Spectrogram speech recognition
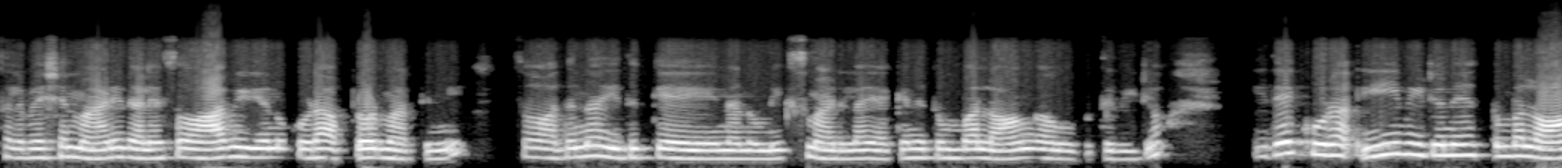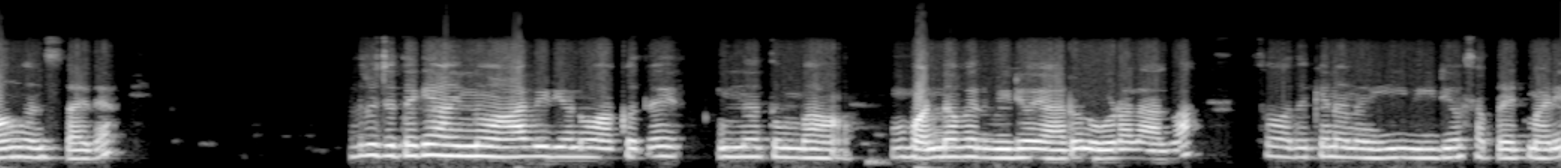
ಸೆಲೆಬ್ರೇಷನ್ ಮಾಡಿದ್ದಾಳೆ. ಸೊ ಆ ವಿಡಿಯೋನು ಕೂಡ ಅಪ್ಲೋಡ್ ಮಾಡ್ತೀನಿ. ಸೊ ಅದನ್ನ ಇದಕ್ಕೆ ನಾನು ಮಿಕ್ಸ್ ಮಾಡಿಲ್ಲ. ಯಾಕೆಂದ್ರೆ ತುಂಬಾ ಲಾಂಗ್ ಆಗೋಗುತ್ತೆ ವಿಡಿಯೋ ಇದೇ ಕೂಡ ಈ ವಿಡಿಯೋನೇ ತುಂಬಾ ಲಾಂಗ್ ಅನಿಸ್ತಾ ಇದೆ. ಅದ್ರ ಜೊತೆಗೆ ಇನ್ನು ಆ ವಿಡಿಯೋನು ಹಾಕಿದ್ರೆ ಇನ್ನ ತುಂಬಾ ಒನ್ ಅವರ್ ವಿಡಿಯೋ ಯಾರು ನೋಡಲ್ಲ ಅಲ್ವಾ? ಸೊ ಅದಕ್ಕೆ ನಾನು ಈ ವಿಡಿಯೋ ಸಪ್ರೇಟ್ ಮಾಡಿ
